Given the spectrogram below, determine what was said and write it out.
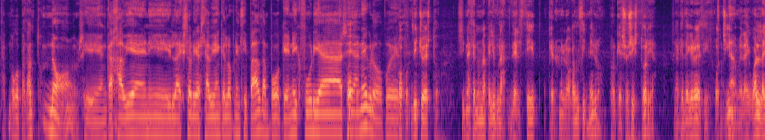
tampoco para tanto. No, si encaja bien y la historia está bien, que es lo principal, tampoco que Nick Furia sea Ojo. negro, pues Ojo, dicho esto, si me hacen una película del Cid, que no me lo haga un Cid negro, porque eso es historia. O sea, ¿qué te quiero decir? O chino, me da igual, la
